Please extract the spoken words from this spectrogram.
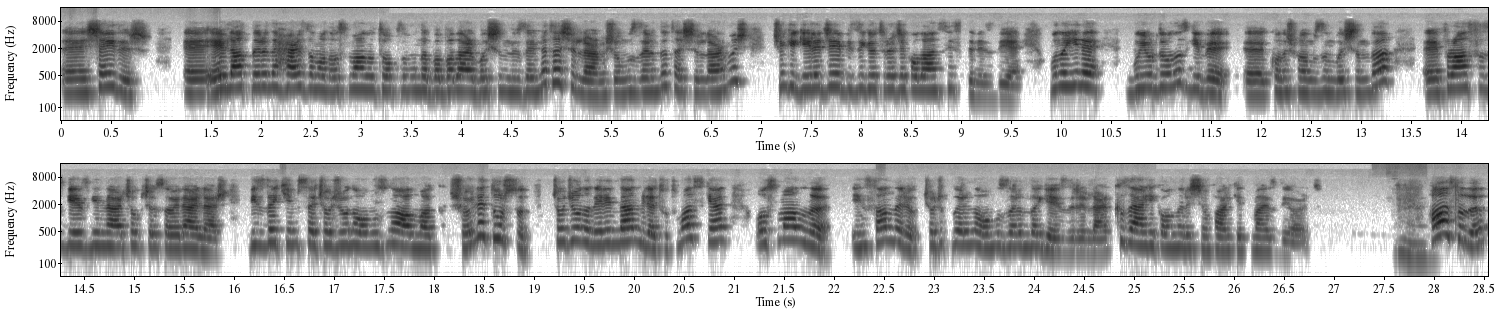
e, şeydir e, evlatlarını her zaman Osmanlı toplumunda babalar başının üzerine taşırlarmış, omuzlarında taşırlarmış. Çünkü geleceğe bizi götürecek olan sizsiniz diye. Bunu yine buyurduğunuz gibi e, konuşmamızın başında e, Fransız gezginler çokça söylerler. Bizde kimse çocuğunu omuzuna almak şöyle dursun. Çocuğunun elinden bile tutmazken Osmanlı insanları çocuklarını omuzlarında gezdirirler. Kız erkek onlar için fark etmez diyordu. Hmm. Hasılı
